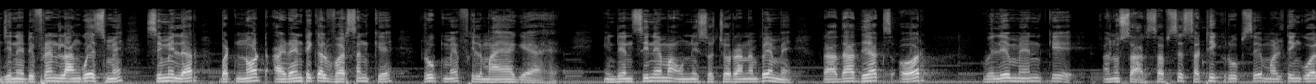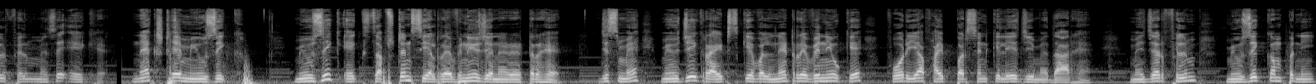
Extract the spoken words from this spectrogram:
जिन्हें डिफरेंट लैंग्वेज में similar but not identical version के रूप में फिल्माया गया है। इंडियन सिनेमा उन्नीस सौ चौरानबे में राधाध्यक्ष और विलियमैन के अनुसार सबसे सटीक रूप से मल्टींगुअल फ़िल्म में से एक है। नेक्स्ट है म्यूज़िक म्यूज़िक एक सब्सटेंशियल रेवेन्यू जनरेटर है, जिसमें म्यूज़िक राइट्स केवल नेट रेवेन्यू के फोर या फाइव परसेंट के लिए जिम्मेदार हैं। Major film music company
